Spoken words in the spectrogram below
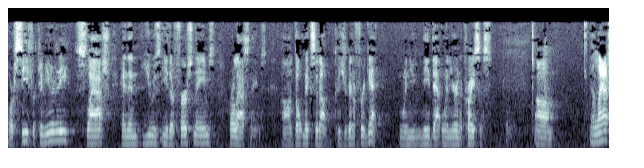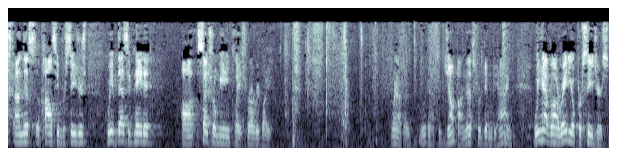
or C for community, slash, and then use either first names or last names. Uh, don't mix it up because you're going to forget when you need that when you're in a crisis. Um, and last on this uh, policy and procedures, we have designated a central meeting place for everybody. We're to have to, we're to, have to jump on this. We're getting behind. We have uh, radio procedures.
